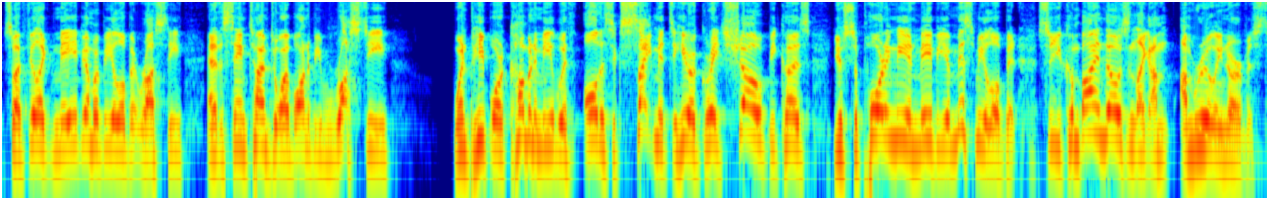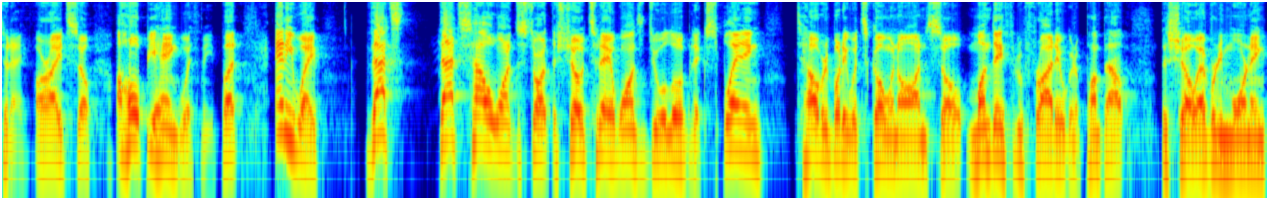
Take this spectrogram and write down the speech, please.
So I feel like maybe I'm gonna be a little bit rusty. And at the same time, do I want to be rusty when people are coming to me with all this excitement to hear a great show because you're supporting me and maybe you miss me a little bit. So you combine those and like I'm I'm really nervous today. All right. So I hope you hang with me. But anyway, that's that's how I wanted to start the show today. I wanted to do a little bit explaining, tell everybody what's going on. So Monday through Friday, we're gonna pump out the show every morning,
